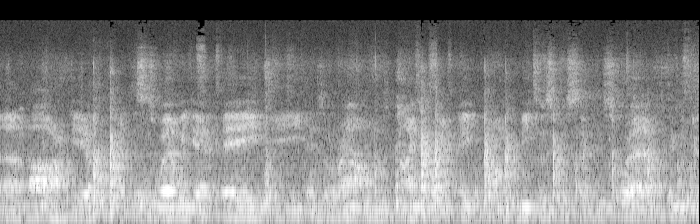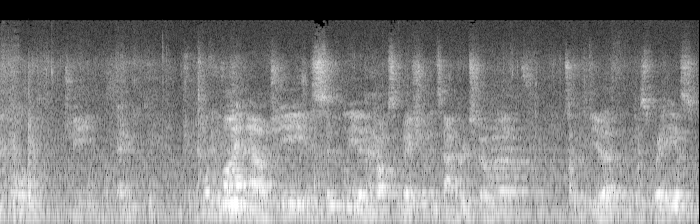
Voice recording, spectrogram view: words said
uh, r here, this is where we get a g is around 9.81 meters per second squared, a thing that we call g, okay? Keep in mind now, g is simply an approximation, it's averaged over sort of the Earth at this radius,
